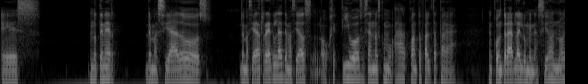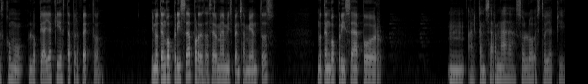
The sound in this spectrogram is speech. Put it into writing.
es no tener demasiados demasiadas reglas, demasiados objetivos, o sea, no es como, ah, ¿cuánto falta para encontrar la iluminación, ¿no? Es como lo que hay aquí está perfecto. Y no tengo prisa por deshacerme de mis pensamientos. No tengo prisa por mm, alcanzar nada, solo estoy aquí.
